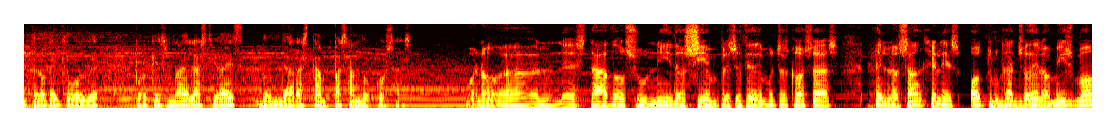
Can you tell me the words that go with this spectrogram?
y creo que hay que volver, porque es una de las ciudades donde ahora están pasando cosas. Bueno, en Estados Unidos siempre suceden muchas cosas. En Los Ángeles otro cacho de lo mismo.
